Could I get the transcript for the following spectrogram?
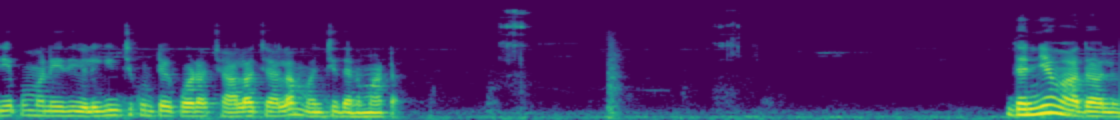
దీపం అనేది వెలిగించుకుంటే కూడా చాలా చాలా మంచిదన్నమాట. ధన్యవాదాలు.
